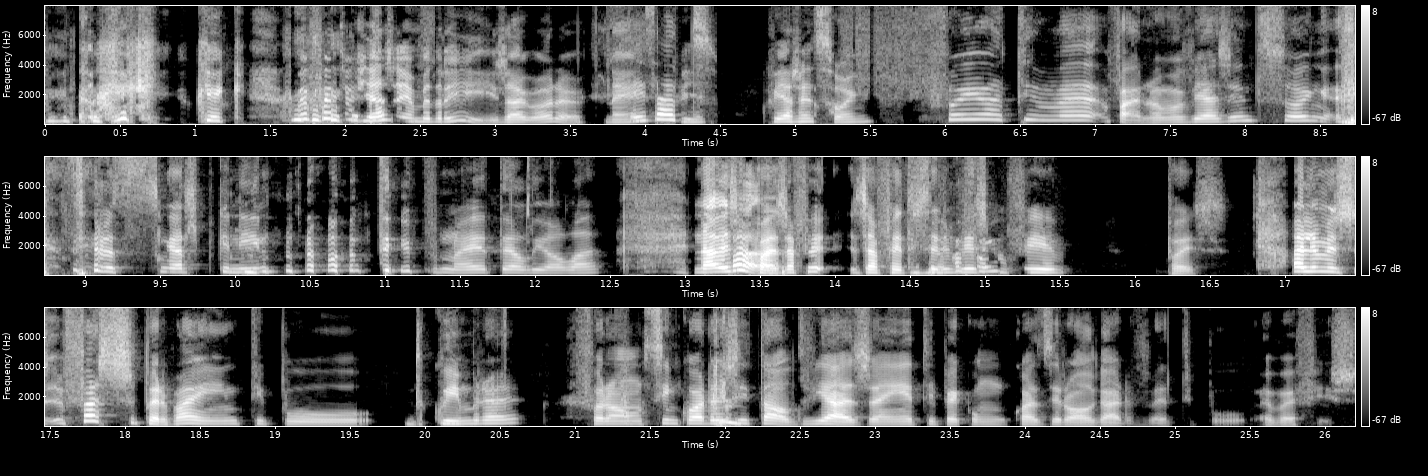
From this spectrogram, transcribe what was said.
o que é que, o que é que- como é que foi a tua viagem a Madrid, já agora? Né? Exato. Vi- Viagem de sonho. Foi ótima. Pá, não é uma viagem de sonho. Se sonhares pequenino, tipo, não é? Até ali lado. Não, já, Pá, já, foi, já foi a terceira vez foi. que eu fui. Pois. Olha, mas faz super bem, tipo, de Coimbra foram 5 horas e tal de viagem, é tipo, é como quase ir ao Algarve, é tipo, é bem fixe.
